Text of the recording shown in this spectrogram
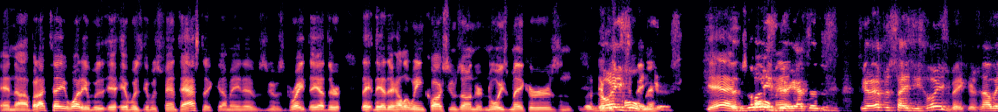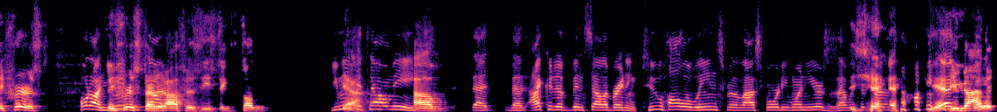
And uh, but I tell you what, it was it, it, was it was fantastic. I mean, it was it was great. They had their they, they had their Halloween costumes on, their noisemakers, and the noisemakers. Yeah, the noise cool, You have to, you to emphasize these noisemakers. Now they first hold on. they first started tell, off as these things called. You mean Yeah. to tell me Um, that that I could have been celebrating two Halloweens for the last 41 years? Is that what you're Yeah. trying to tell me? Yeah, you, got it.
